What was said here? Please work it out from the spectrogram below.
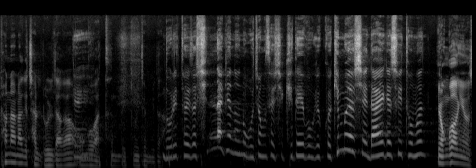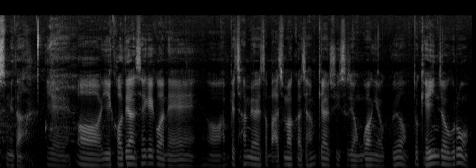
편안하게 잘 놀다가 네. 온것 같은 느낌이 듭니다. 놀이터에서 신나게 노는 오정세 씨 기대해 보겠고요. 김무현 씨 나에게 스위트홈은 영광이었습니다. 예, 어, 이 거대한 세계관에 어, 함께 참여해서 마지막까지 함께 할 수 있어서 영광이었고요. 또 개인적으로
